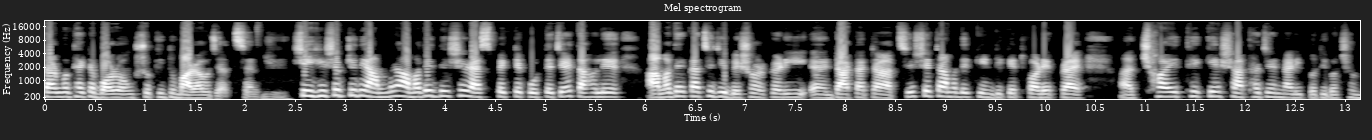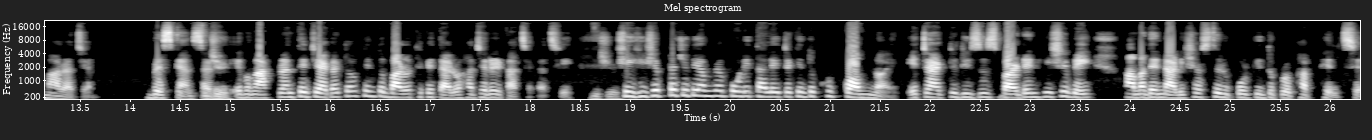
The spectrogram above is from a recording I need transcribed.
তার মধ্যে একটা বড় অংশ কিন্তু মারাও যাচ্ছেন। সেই হিসেব যদি আমরা আমাদের দেশের অ্যাসপেক্টে করতে চাই তাহলে আমাদের কাছে যে বেসরকারি ডাটাটা আছে সেটা আমাদেরকে ইন্ডিকেট করে প্রায় ছয় থেকে সাত হাজার নারী প্রতি বছর মারা যান। ব্রেস্ট ক্যান্সার এবং আক্রান্তের জায়গাটাও কিন্তু বারো থেকে তেরো হাজারের কাছাকাছি। সেই হিসেবটা যদি আমরা বলি তাহলে এটা কিন্তু খুব কম নয়। এটা একটা ডিজিজ বার্ডেন হিসেবেই আমাদের নারী স্বাস্থ্যের উপর কিন্তু প্রভাব ফেলছে।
